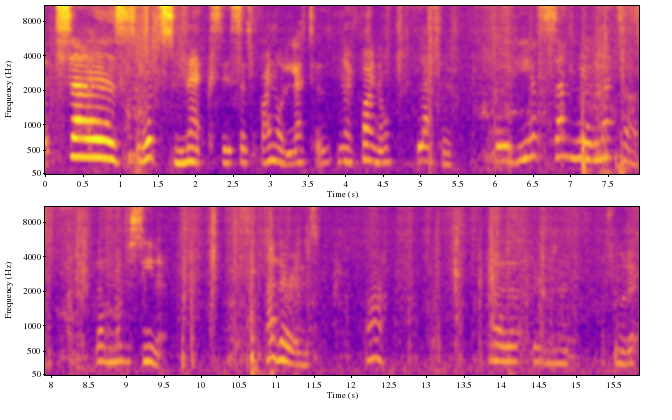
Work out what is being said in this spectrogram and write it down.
it says, what's next? It says final letters. No, final letters. So he has sent me a letter. I've never seen it. Ah, there it is. Ah. That isn't it. That's not it.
